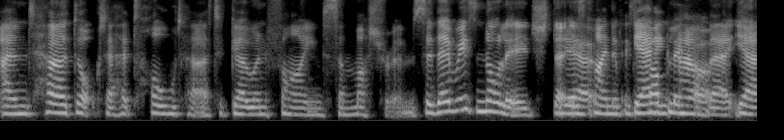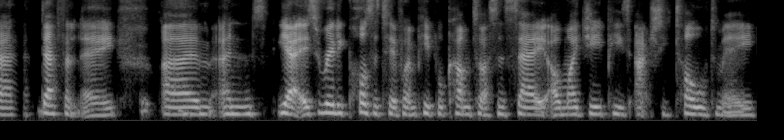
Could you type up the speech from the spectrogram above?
and her doctor had told her to go and find some mushrooms so there is knowledge that yeah, is kind of getting out up. there yeah definitely um and yeah it's really positive when people come to us and say oh my gp's actually told me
